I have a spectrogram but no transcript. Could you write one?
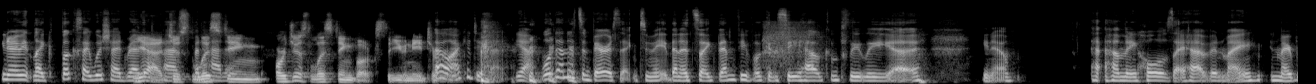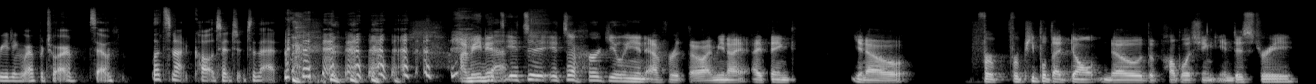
You know what I mean? Like books I wish I'd read. Yeah, past, just listing or just listing books that you need to. Read. Oh, read. I could do that. Yeah. Well, then it's embarrassing to me. Then it's like then people can see how completely, uh, you know, how many holes I have in my in my reading repertoire. So let's not call attention to that. I mean, it's yeah. it's a it's a Herculean effort, though. I mean, I I think you know, for for people that don't know the publishing industry,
